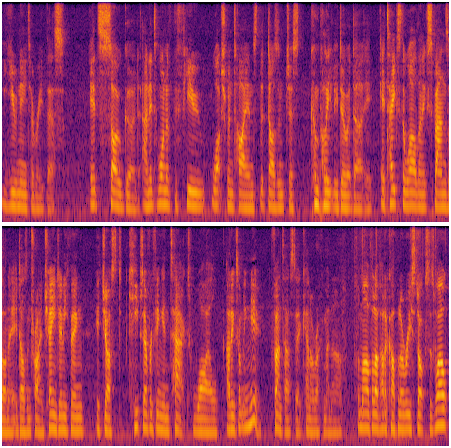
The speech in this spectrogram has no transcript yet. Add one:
you need to read this. It's so good, and it's one of the few Watchmen tie-ins that doesn't just completely do it dirty. It takes the world and expands on it. It doesn't try and change anything. It just keeps everything intact while adding something new. Fantastic, cannot recommend enough. For Marvel, I've had a couple of restocks as well.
